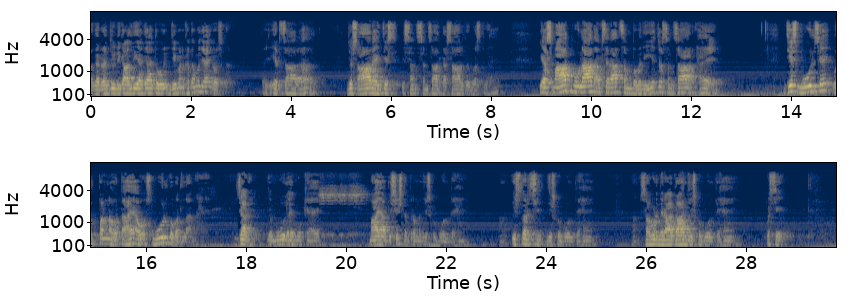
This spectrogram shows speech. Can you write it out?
अगर रज्जु निकाल दिया जाए तो जीवन खत्म हो जाएगा उसका। यद सार जो सार है, जिस संसार का सार जो वस्तु है यस्मात मूलाद अक्षरात संभवती। ये जो संसार है, जिस मूल से उत्पन्न होता है और उस मूल को बदलाना है। जड़ जो मूल है, मुख्य है, माया विशिष्ट ब्रह्म जिसको बोलते हैं, ईश्वर जिसको बोलते हैं, सगुण निराकार जिसको बोलते हैं, उससे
